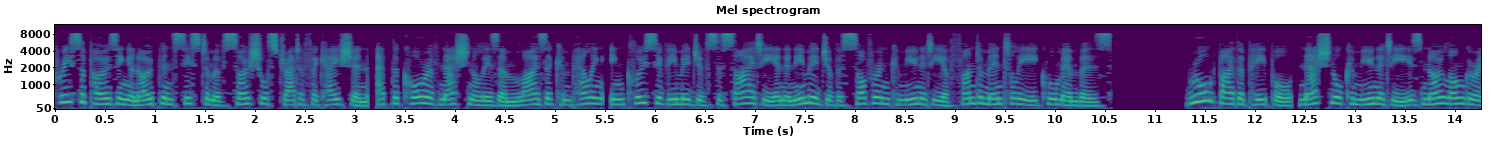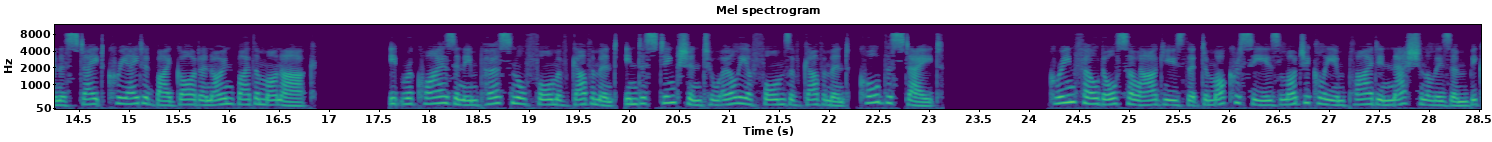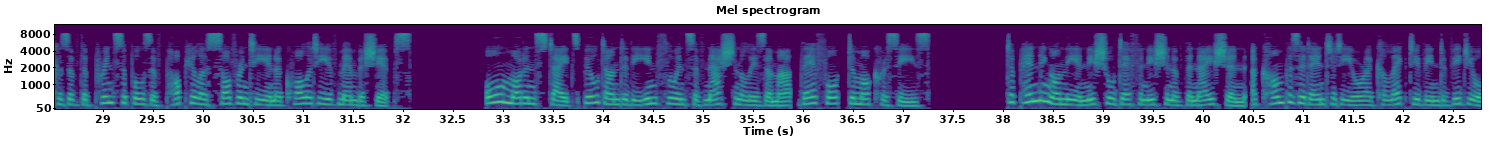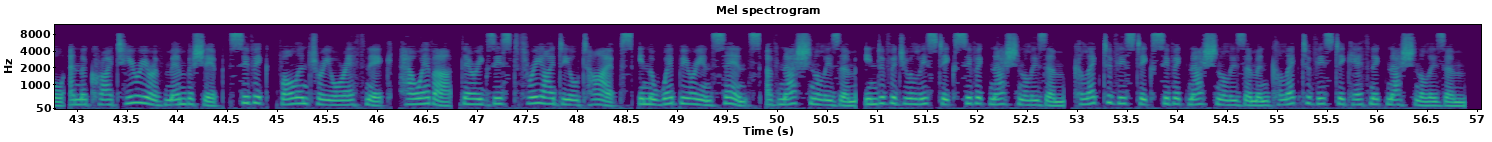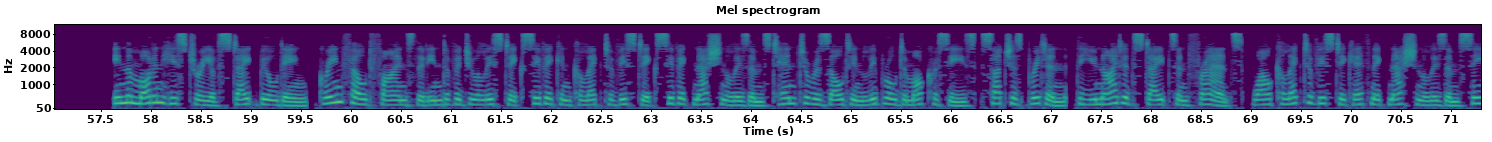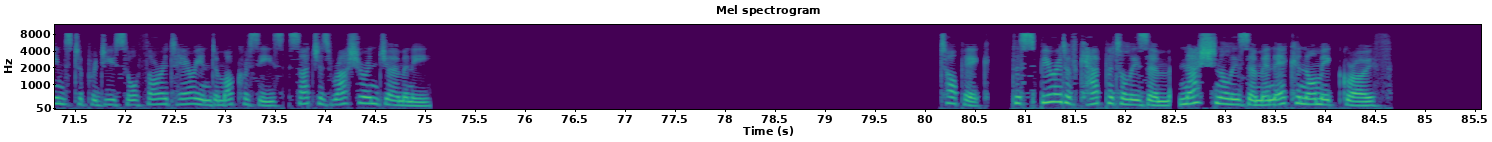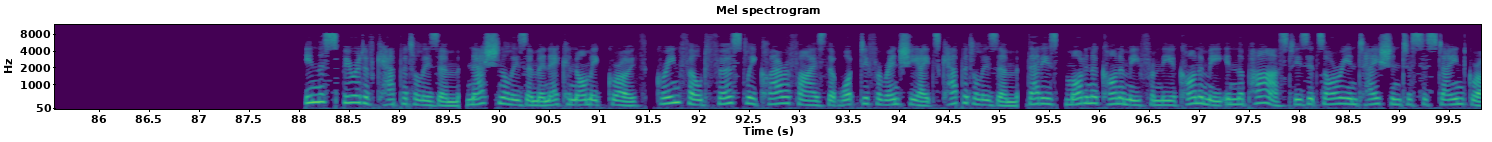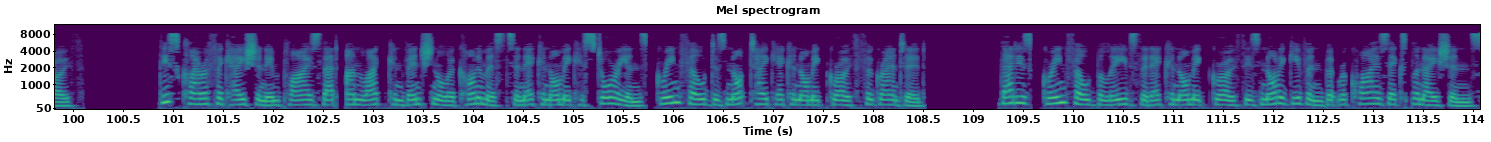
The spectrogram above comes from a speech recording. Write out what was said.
Presupposing an open system of social stratification, at the core of nationalism lies a compelling, inclusive image of society and an image of a sovereign community of fundamentally equal members. Ruled by the people, national community is no longer an estate created by God and owned by the monarch. It requires an impersonal form of government, in distinction to earlier forms of government, called the state. Greenfeld also argues that democracy is logically implied in nationalism because of the principles of popular sovereignty and equality of memberships. All modern states built under the influence of nationalism are, therefore, democracies. Depending on the initial definition of the nation a composite entity or a collective individual and the criteria of membership civic, voluntary or ethnic, however, there exist three ideal types in the Weberian sense of nationalism, individualistic civic nationalism, collectivistic civic nationalism and collectivistic ethnic nationalism. In the modern history of state building, Greenfeld finds that individualistic civic and collectivistic civic nationalisms tend to result in liberal democracies such as Britain, the United States and France, while collectivistic ethnic nationalism seems to produce authoritarian democracies such as Russia and Germany. The spirit of capitalism, nationalism and economic growth In the spirit of capitalism, nationalism and economic growth, Greenfeld firstly clarifies that what differentiates capitalism, that is, modern economy from the economy in the past is its orientation to sustained growth. This clarification implies that, unlike conventional economists and economic historians, Greenfeld does not take economic growth for granted. That is, Greenfeld believes that economic growth is not a given but requires explanations.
